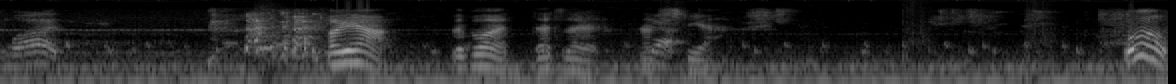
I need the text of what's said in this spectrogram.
blood. Oh yeah, the blood. That's there. That's yeah. Whoa!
